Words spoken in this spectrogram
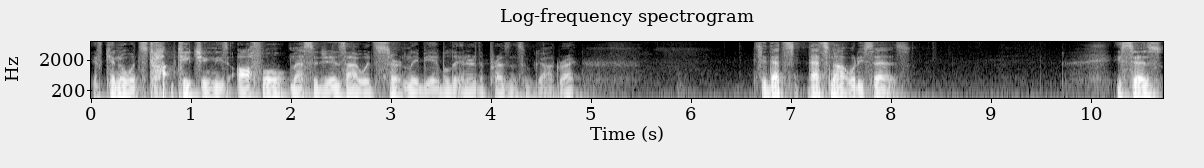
If Kendall would stop teaching these awful messages, I would certainly be able to enter the presence of God, right? See, that's, that's not what he says. He says,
